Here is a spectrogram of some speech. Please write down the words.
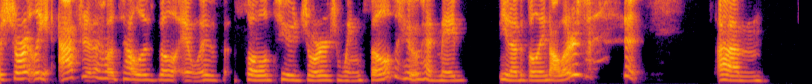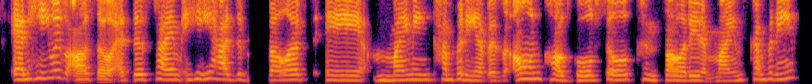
shortly after the hotel was built, it was sold to George Wingfield, who had made, you know, the billion dollars. um, and he was also at this time, he had developed a mining company of his own called Goldfield Consolidated Mines Company.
